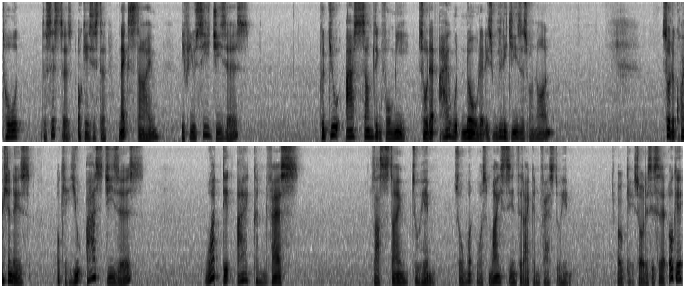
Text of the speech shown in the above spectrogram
told the sisters okay sister next time if you see jesus could you ask something for me so that I would know that it's really Jesus or not? So the question is okay, you ask Jesus, what did I confess last time to him? So, what was my sins that I confessed to him? Okay, so the sister said, okay,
